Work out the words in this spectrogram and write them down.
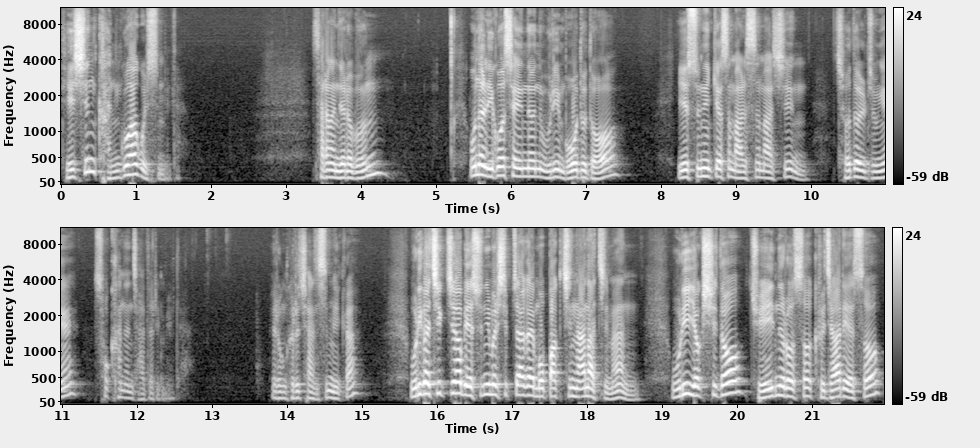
대신 간구하고 있습니다. 사랑하는 여러분, 오늘 이곳에 있는 우리 모두도 예수님께서 말씀하신 저들 중에 속하는 자들입니다. 여러분 그렇지 않습니까? 우리가 직접 예수님을 십자가에 못 박지는 않았지만 우리 역시도 죄인으로서 그 자리에서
